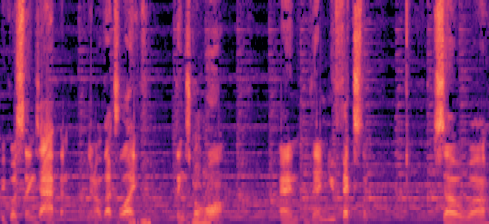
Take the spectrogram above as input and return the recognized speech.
Because things happen. You know, that's life. Mm-hmm. Things go mm-hmm. wrong. And then you fix them. So, uh,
